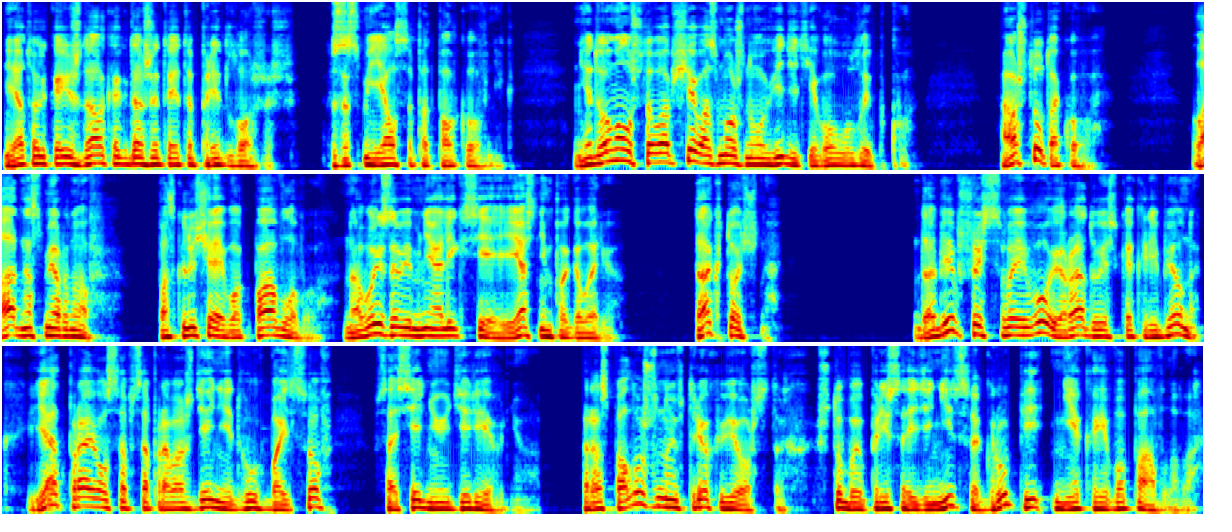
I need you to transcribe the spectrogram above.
«Я только и ждал, когда же ты это предложишь», — засмеялся подполковник. «Не думал, что вообще возможно увидеть его улыбку». «А что такого?» «Ладно, Смирнов, подключай его к Павлову, но вызови мне Алексея, я с ним поговорю». «Так точно». Добившись своего и радуясь как ребенок, я отправился в сопровождении двух бойцов в соседнюю деревню, расположенную в трех верстах, чтобы присоединиться к группе некоего Павлова.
